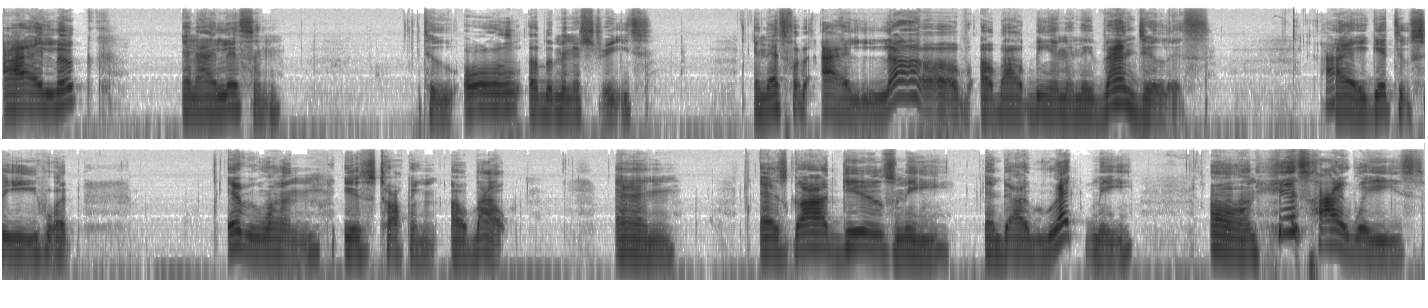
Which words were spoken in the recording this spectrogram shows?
I look and I listen to all of the ministries and that's what I love about being an evangelist. I get to see what everyone is talking about. And as God gives me and direct me on his highways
